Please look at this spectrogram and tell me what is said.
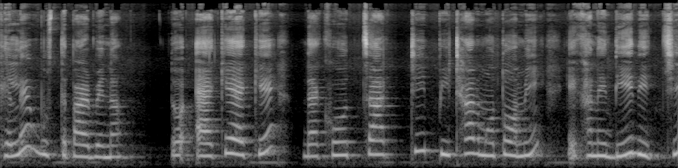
খেলে বুঝতে পারবে না। তো একে একে দেখো চারটি পিঠার মতো আমি এখানে দিয়ে দিচ্ছি।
